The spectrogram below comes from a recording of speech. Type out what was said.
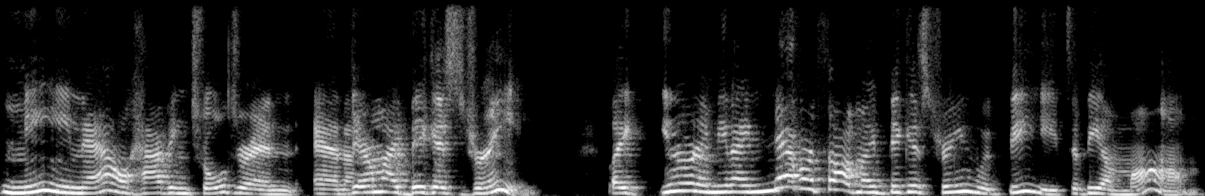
me now having children, and they're my biggest dream. Like, you know what I mean? I never thought my biggest dream would be to be a mom.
